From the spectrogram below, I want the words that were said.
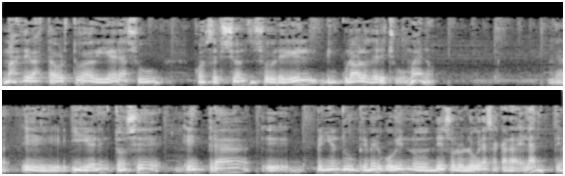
Más devastador todavía era su concepción sobre él vinculado a los derechos humanos. Eh, y él entonces entra eh, veniendo de un primer gobierno donde eso lo logra sacar adelante,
